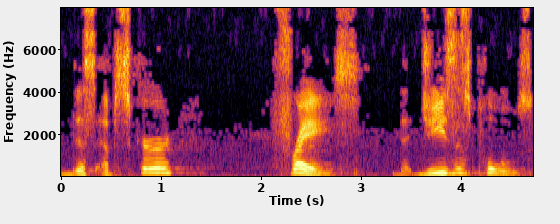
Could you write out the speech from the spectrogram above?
this obscure phrase that Jesus pulls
